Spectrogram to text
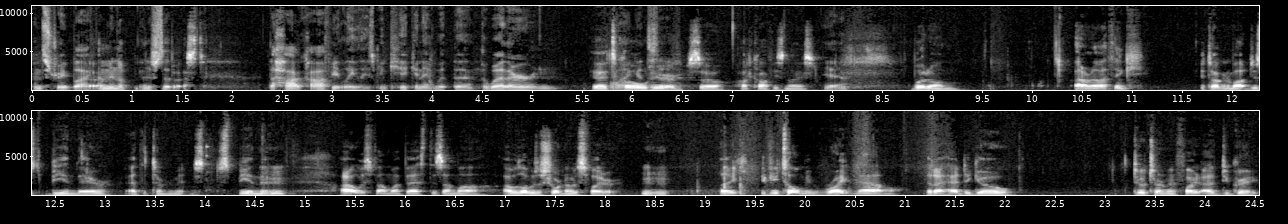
And straight black. I mean, the, It's just the, best. The hot coffee lately has been kicking it with the, the weather and Yeah, it's all that good cold here, stuff. so hot coffee's nice. yeah, But um, I don't know. I think you're talking about just being there at the tournament, just just being there. Mhm. I always found my best is I'm a I was always a short notice fighter. Mhm. Like if you told me right now that I had to go to a tournament fight, I'd do great.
